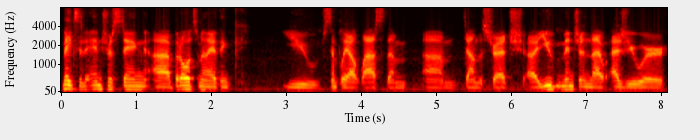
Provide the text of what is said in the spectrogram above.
makes it interesting. Uh, but ultimately, I think you simply outlast them um, down the stretch. Uh, you mentioned that as you were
